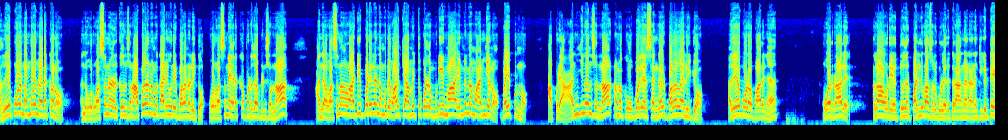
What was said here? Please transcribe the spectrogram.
அதே போல் நம்மளும் நடக்கணும். அந்த ஒரு வசனம் இருக்குதுன்னு சொன்னால் அப்போ தான் நமக்கு அறிவுரை பலன் அளிக்கும். ஒரு வசனம் இறக்கப்படுது அப்படின்னு சொன்னால் அந்த வசனம் அடிப்படையில் நம்முடைய வாழ்க்கையை அமைத்து கொள்ள முடியுமா என்று நம்ம அஞ்சணும் பயப்படணும். அப்படி அஞ்சணும்னு சொன்னால் நமக்கு உபதேசங்கள் பலன் அளிக்கும். அதே போல் பாருங்க ஒரு நாள் அல்லாவுடைய தூதர் பள்ளிவாசலுக்குள்ளே இருக்கிறாங்கன்னு நினச்சிக்கிட்டு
